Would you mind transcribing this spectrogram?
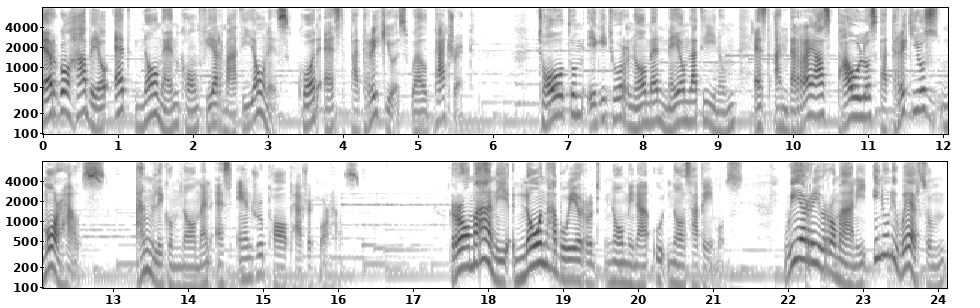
ergo habeo et nomen confirmationis, quod est Patricius, vel Patrick. Totum igitur nomen meum latinum est Andreas Paulus Patricius Morehouse. Anglicum nomen est Andrew Paul Patrick Morehouse. Romani non habuerunt nomina ut nos habemus Viri Romani in universum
